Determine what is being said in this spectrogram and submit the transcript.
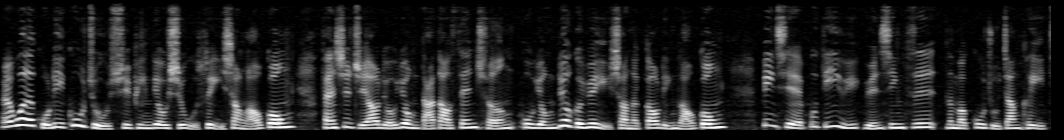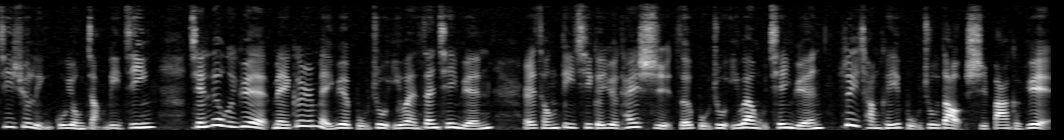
而为了鼓励雇主续聘六十五岁以上劳工，凡是只要留用达到三成、雇佣六个月以上的高龄劳工，并且不低于原薪资，那么雇主将可以继续领雇佣奖励金。前六个月每个人每月补助一万三千元，而从第七个月开始则补助一万五千元，最长可以补助到十八个月。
